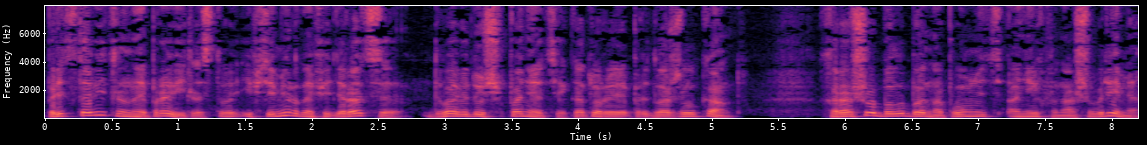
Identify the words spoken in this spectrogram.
Представительное правительство и Всемирная Федерация – два ведущих понятия, которые предложил Кант – Хорошо было бы напомнить о них в наше время.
